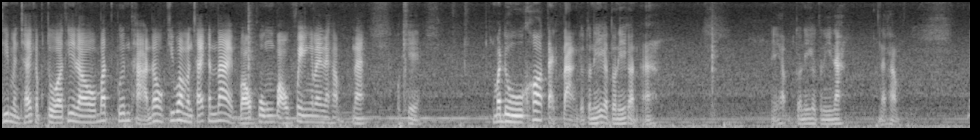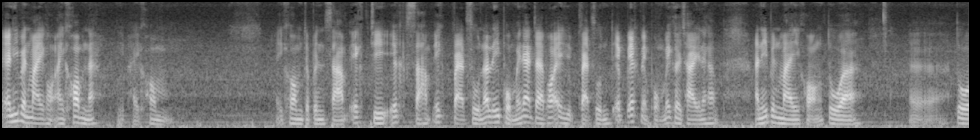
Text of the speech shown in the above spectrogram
ที่มันใช้กับตัวที่เรามัดพื้นฐานเราคิดว่ามันใช้กันได้เบาฟงเบาฟิงอะไรนะครับนะโอเค มาดูข้อแตกต่างจากตัวนี้กับตัวนี้ก่อนอะนี่ครับตัวนี้กับตัวนี้นะนะครับอันนี้เป็นไมค์ของไอคอมนะไอคอมไอคอมจะเป็น 3xgx 3x 80นั่นนี้ผมไม่แน่ใจเพราะไอ80 fx เนี่ยผมไม่เคยใช้นะครับ อันนี้เป็นไมค์ของตัวเอ่อตัว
